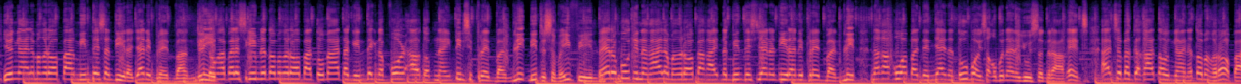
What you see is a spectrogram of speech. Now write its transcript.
Yun nga lang mga ropa, mintes ang tira dyan ni Fred Van Vliet. Dito nga pala sa game na to mga ropa, tumatagintig na 4 out of 19 si Fred Van Vliet dito sa Mayfield. Pero buti na nga lang mga ropa, kahit nagmintes dyan ang tira ni Fred Van Vliet, nakakuha pa din yan ng 2 points sa kubunan ng Houston Rockets. At sa pagkakataon nga na to mga ropa,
